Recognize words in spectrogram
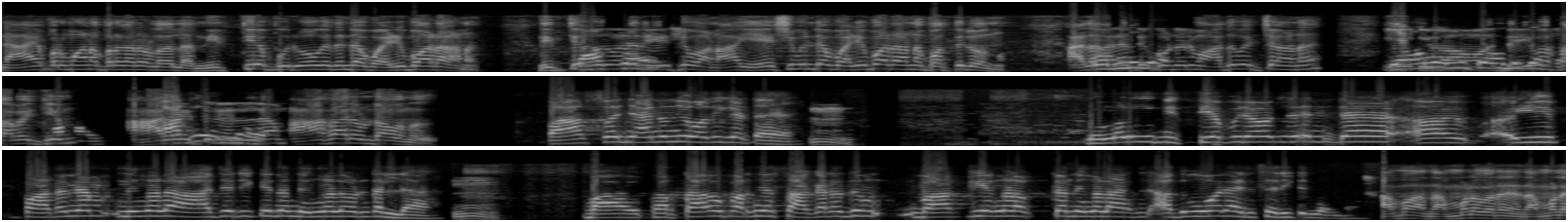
ന്യായപ്രമാണ പ്രകാരമുള്ളതല്ല നിത്യ പുരോഹിതന്റെ വഴിപാടാണ്. നിത്യ പുരോഹിതൻ യേശുവാണ്. ആ യേശുവിന്റെ വഴിപാടാണ് പത്തിലൊന്ന് അത് ആലയത്തിൽ കൊണ്ടുവരും അത് വെച്ചാണ്? ദൈവസഭയ്ക്കും ആലയത്തിനെല്ലാം ആഹാരം ഉണ്ടാവുന്നത്. പാസ്റ്റർ ഞാനൊന്ന് ചോദിക്കട്ടെ? നിങ്ങൾ ഈ നിത്യപുരോഹിതന്റെ ഈ പഠനം നിങ്ങൾ ആചരിക്കുന്ന നിങ്ങളുണ്ടല്ലോ? കർത്താവ് പറഞ്ഞ സകലതും വാക്യങ്ങളൊക്കെ നിങ്ങൾ അതുപോലെ അനുസരിക്കുന്നുണ്ട്. അമ്മ നമ്മൾ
